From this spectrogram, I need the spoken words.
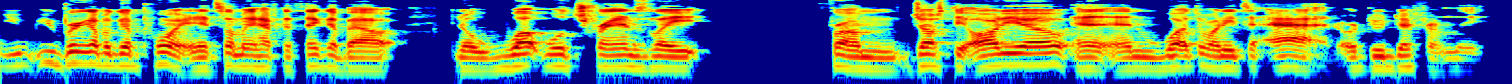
you, you bring up a good point, and it's something I have to think about. You know, what will translate from just the audio, and, and what do I need to add or do differently?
